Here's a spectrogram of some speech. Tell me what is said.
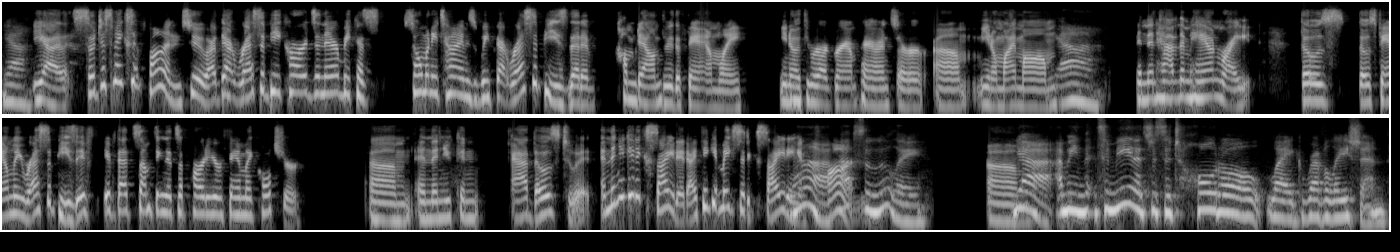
Yeah, yeah. So it just makes it fun too. I've got recipe cards in there because so many times we've got recipes that have come down through the family you know, through our grandparents or, um, you know, my mom. Yeah. And then have them handwrite those those family recipes if if that's something that's a part of your family culture. Um, and then you can add those to it, and then you get excited. I think it makes it exciting yeah, and fun. Absolutely. Um, yeah, I mean, to me, that's just a total like revelation.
